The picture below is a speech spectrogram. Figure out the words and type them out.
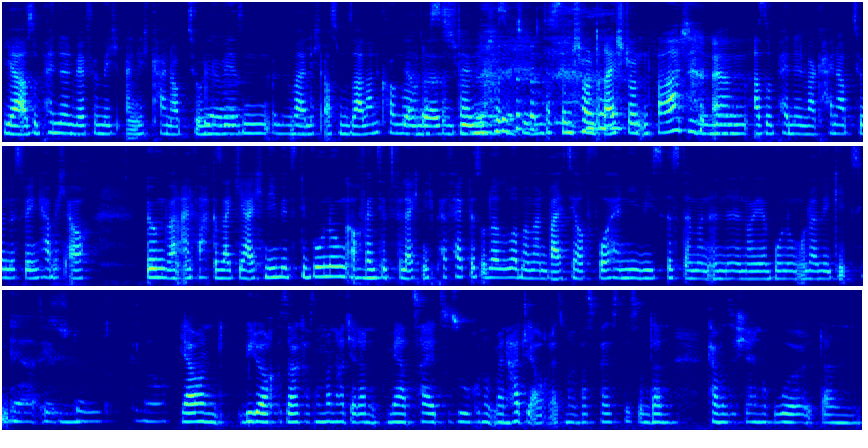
Ja, also pendeln wäre für mich eigentlich keine Option ja, gewesen, genau. weil ich aus dem Saarland komme ja, und das, das sind dann das sind schon drei Stunden Fahrt. Mhm. Ähm, also pendeln war keine Option, deswegen habe ich auch irgendwann einfach gesagt, ja, ich nehme jetzt die Wohnung, auch mhm. wenn es jetzt vielleicht nicht perfekt ist oder so, aber man weiß ja auch vorher nie, wie es ist, wenn man in eine neue Wohnung oder WG zieht. Ja, das stimmt. Genau. Ja, und wie du auch gesagt hast, man hat ja dann mehr Zeit zu suchen und man hat ja auch erstmal was Festes und dann kann man sich ja in Ruhe dann,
